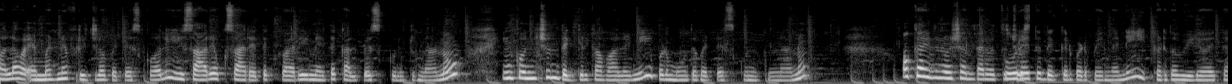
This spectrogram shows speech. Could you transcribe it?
మళ్ళీ వెంటనే ఫ్రిడ్జ్లో పెట్టేసుకోవాలి. ఈసారి ఒకసారి అయితే కర్రీని అయితే కలిపేసుకుంటున్నాను. ఇంకొంచెం దగ్గరికి అవ్వాలని ఇప్పుడు మూత పెట్టేసుకుంటున్నాను. ఒక ఐదు నిమిషాల తర్వాత కూర అయితే దగ్గర పడిపోయిందండి. ఇక్కడితో వీడియో అయితే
